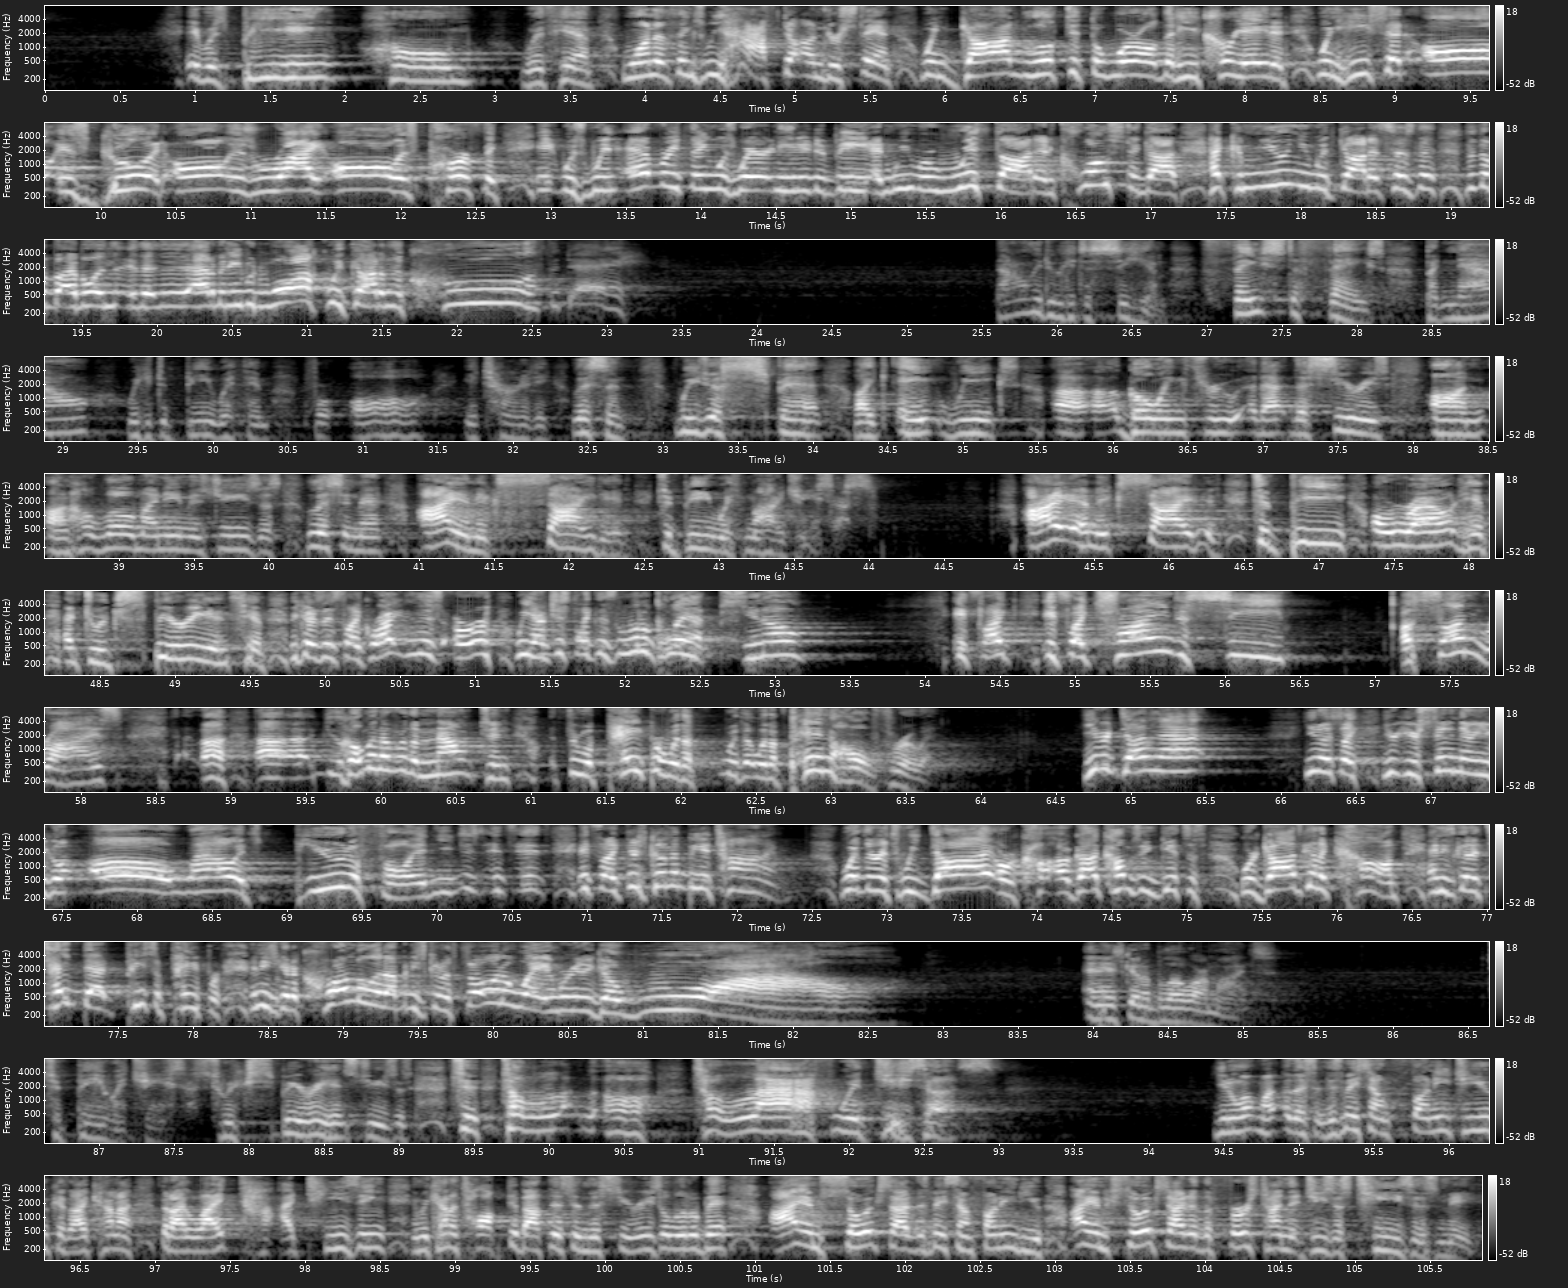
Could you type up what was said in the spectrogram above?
It was being home with Him. One of the things we have to understand when God looked at the world that He created, when He said all is good, all is right, all is perfect, it was when everything was where it needed to be and we were with God and close to God, had communion with God. It says that, the Bible and that Adam and Eve would walk with God in the cool of the day. Not only do we get to see Him face to face, but now we get to be with Him for all eternity. Listen, we just spent like eight weeks uh, uh, going through that the series on, on Hello, my name is Jesus. Listen, man, I am excited to be with my Jesus. I am excited to be around him and to experience him because it's like right in this earth, we have just like this little glimpse, you know? It's like, it's like trying to see a sunrise uh, uh, going over the mountain through a paper with a, with a, with a pinhole through it. You ever done that? You know, it's like you're, you're sitting there and you're going, oh, wow, it's beautiful. And you just, it's, it's, it's like there's going to be a time, whether it's we die or, or God comes and gets us, where God's going to come and He's going to take that piece of paper and He's going to crumble it up and He's going to throw it away and we're going to go, wow. And it's going to blow our minds to be with Jesus, to experience Jesus, to, to, oh, to laugh with Jesus. You know what? My, listen, this may sound funny to you because I kind of, but I like teasing, and we kind of talked about this in this series a little bit. I am so excited. This may sound funny to you. I am so excited the first time that Jesus teases me.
